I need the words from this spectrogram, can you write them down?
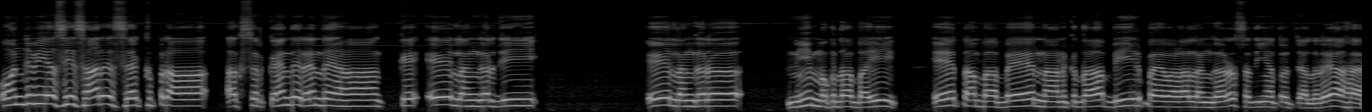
ਉਂਝ ਵੀ ਅਸੀਂ ਸਾਰੇ ਸਿੱਖ ਭਰਾ ਅਕਸਰ ਕਹਿੰਦੇ ਰਹਿੰਦੇ ਹਾਂ ਕਿ ਇਹ ਲੰਗਰ ਜੀ, ਇਹ ਲੰਗਰ ਨਹੀਂ ਮੁੱਕਦਾ ਬਾਈ, ਇਹ ਤਾਂ ਬਾਬੇ ਨਾਨਕ ਦਾ 20 ਰੁਪਏ ਵਾਲਾ ਲੰਗਰ ਸਦੀਆਂ ਤੋਂ ਚੱਲ ਰਿਹਾ ਹੈ।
